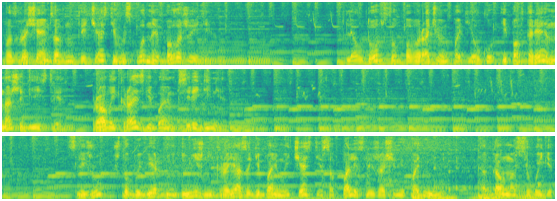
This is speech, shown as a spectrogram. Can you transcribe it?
Возвращаем загнутые части в исходное положение. Для удобства поворачиваем поделку и повторяем наши действия. Правый край сгибаем к середине. Слежу, чтобы верхний и нижний края загибаемой части совпали с лежащими под ними. Тогда у нас все выйдет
